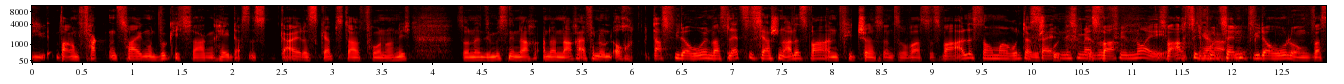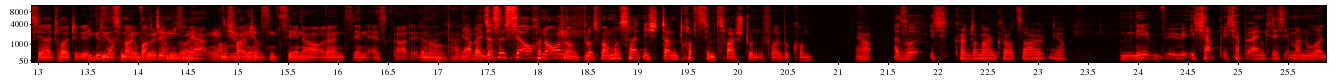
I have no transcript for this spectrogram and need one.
die wahren Fakten zeigen und wirklich sagen, hey, das ist geil, das gab's davor noch nicht, sondern sie müssen den nach, anderen nacheifern und auch das wiederholen, was letztes Jahr schon alles war an Features und sowas. Das war alles nochmal runtergespult. halt nicht mehr das so war, viel neu. Es war 80 Prozent Wiederholung, was sie halt heute Wie dieses gesagt, Mal man gemacht würde haben nicht sollen. merken, ob Nicht man heute. jetzt einen 10er oder einen 10S gerade in Genau. der Hand hat. Ja, aber Und das ist ja auch in Ordnung, bloß man muss halt nicht dann trotzdem zwei Stunden voll bekommen. ja. Also ich, Könnte man kürzer halten, ja. Nee, ich habe ich hab eigentlich immer nur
